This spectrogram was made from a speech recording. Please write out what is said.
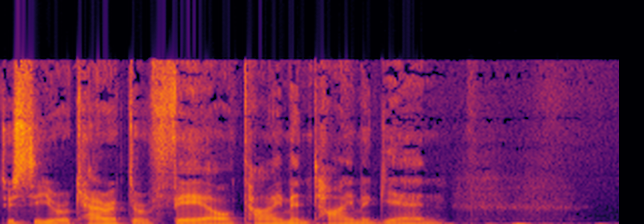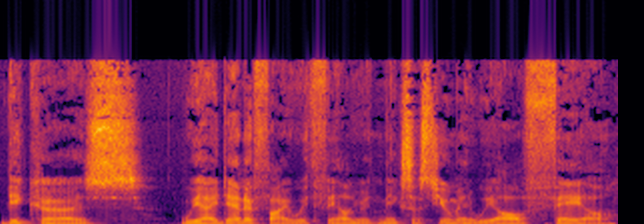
to see your character fail time and time again because we identify with failure. It makes us human. We all fail.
